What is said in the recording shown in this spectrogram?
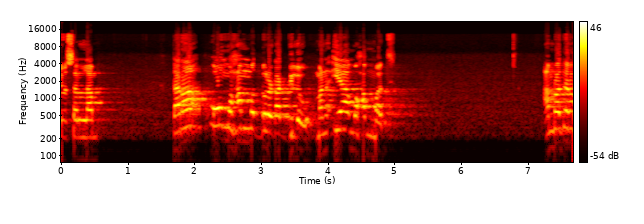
ওয়াসাল্লাম। তারা, ও মোহাম্মদ বলে ডাক দিল মানে ইয়া মোহাম্মদ। আমরা যারা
